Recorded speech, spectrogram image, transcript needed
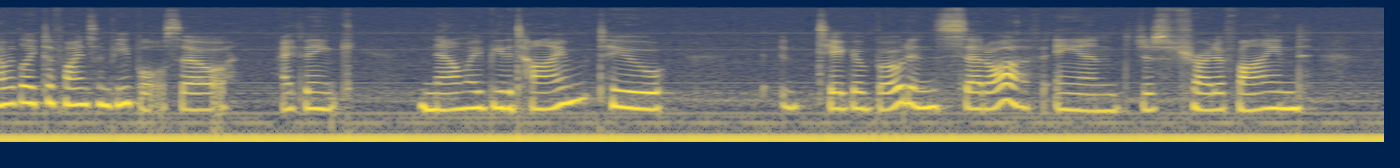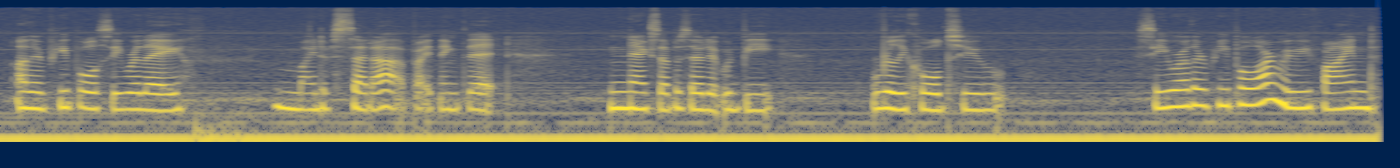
I would like to find some people, so I think now might be the time to take a boat and set off and just try to find other people, see where they might have set up. I think that next episode it would be really cool to see where other people are, maybe find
